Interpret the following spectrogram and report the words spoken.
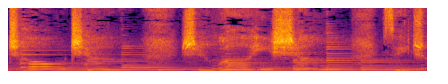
惆怅，是我一生最初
